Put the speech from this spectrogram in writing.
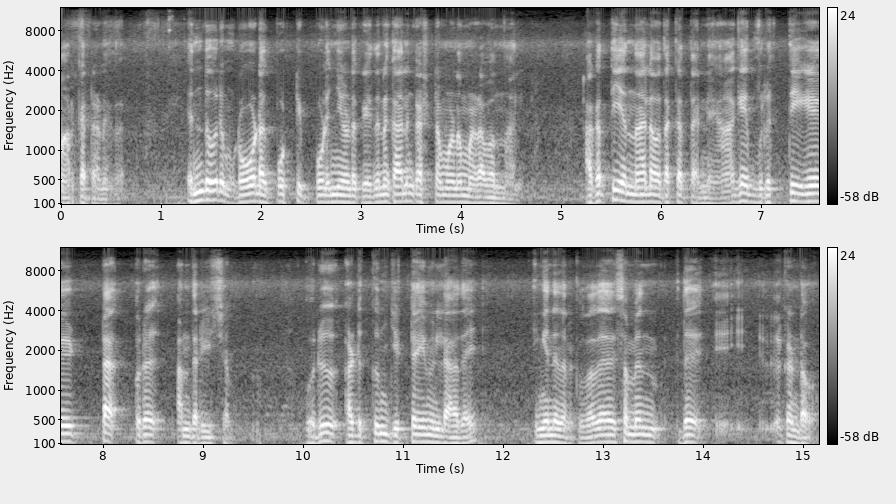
മാർക്കറ്റാണിത്. എന്തോരം റോഡ് പൊട്ടിപ്പൊളിഞ്ഞ് കിടക്കുക. ഇതിനെക്കാളും കഷ്ടമാണ് മഴ വന്നാൽ. അകത്തി എന്നാലും അതൊക്കെ തന്നെ. ആകെ വൃത്തികേട്ട ഒരു അന്തരീക്ഷം. ഒരു അടുക്കും ചിട്ടയും ഇല്ലാതെ ഇങ്ങനെ നടക്കുന്നു. അതേസമയം ഇത് കണ്ടോ?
